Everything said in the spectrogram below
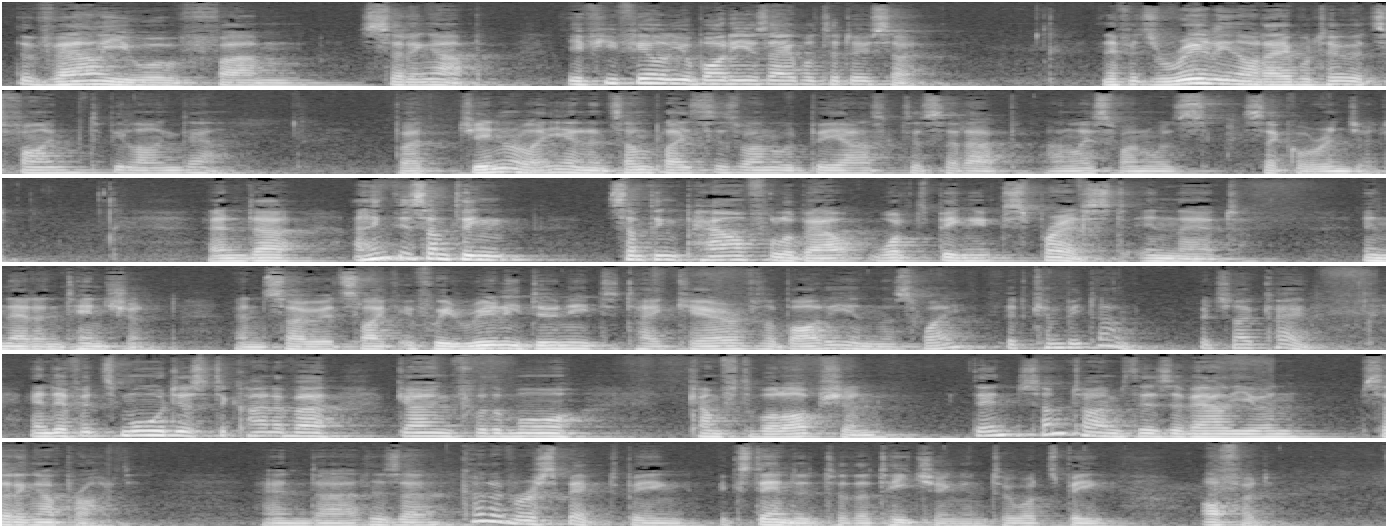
the value of um, sitting up if you feel your body is able to do so. And if it's really not able to, it's fine to be lying down. But generally, and in some places, one would be asked to sit up unless one was sick or injured. And uh, I think there's something something powerful about what's being expressed in that in that intention. And so it's like if we really do need to take care of the body in this way, it can be done. It's okay. And if it's more just a kind of a going for the more comfortable option, then sometimes there's a value in sitting upright. And uh, there's a kind of respect being extended to the teaching and to what's being offered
